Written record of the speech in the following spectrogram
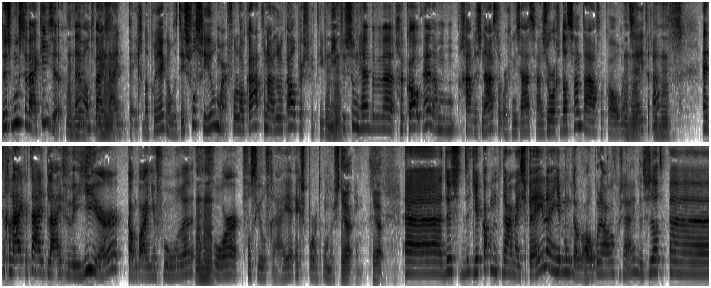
Dus moesten wij kiezen. Mhm, Hè? Want wij zijn tegen dat project, want het is fossiel, maar voor lokaal, vanuit een lokaal perspectief Mhm. niet. Dus toen hebben we gekozen, dan gaan we dus naast de organisatie gaan zorgen dat ze aan tafel komen, et Mhm, cetera. En tegelijkertijd blijven we hier campagne voeren voor fossielvrije exportondersteuning. Ja. Eh, dus je kan daarmee spelen en je moet ook open daarover zijn. Dus, dat, eh,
